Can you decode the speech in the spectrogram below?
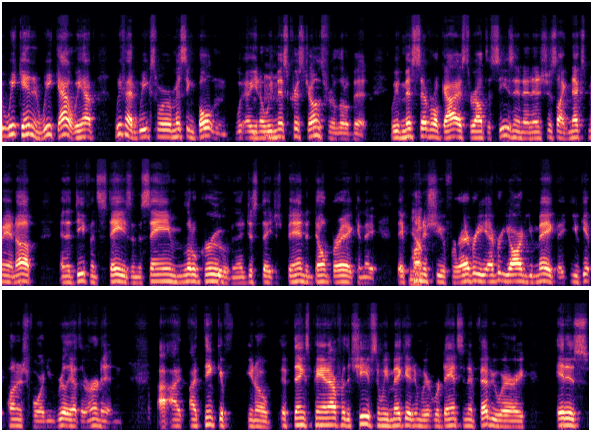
week in and week out, we have we've had weeks where we're missing Bolton. We, uh, you know, we mm-hmm. missed Chris Jones for a little bit. We've missed several guys throughout the season, and it's just like next man up and the defense stays in the same little groove and they just they just bend and don't break and they they punish yep. you for every every yard you make that you get punished for it you really have to earn it and i i think if you know if things pan out for the chiefs and we make it and we're, we're dancing in february it is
